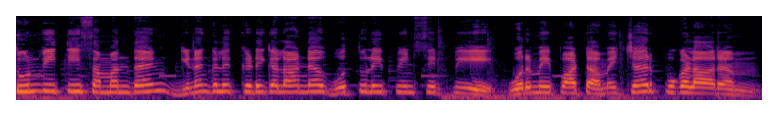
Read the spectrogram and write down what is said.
துன்வீத்தி சம்பந்தன் இனங்களுக்கிடையிலான ஒத்துழைப்பின் சிற்பி ஒருமைப்பாட்டு அமைச்சர் புகழாரம்.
